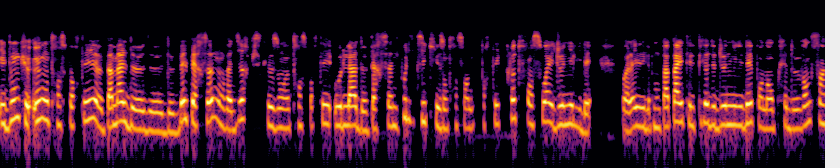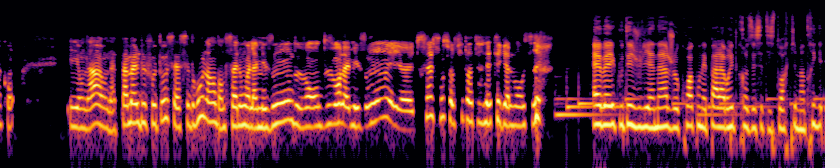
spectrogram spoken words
Et donc eux ont transporté euh, pas mal de, belles personnes, on va dire, puisqu'ils ont transporté au-delà de personnes politiques, ils ont transporté Claude François et Johnny Hallyday. Voilà, mon papa était le pilote de Johnny Hallyday pendant près de 25 ans. Et on a, on a pas mal de photos, c'est assez drôle, hein, dans le salon à la maison, devant, devant la maison, et euh, tout ça, elles sont sur le site internet également aussi. Eh bien écoutez Juliana, je crois qu'on n'est pas à l'abri de creuser cette histoire qui m'intrigue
